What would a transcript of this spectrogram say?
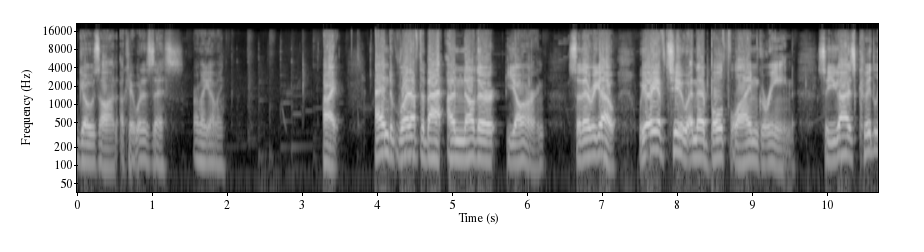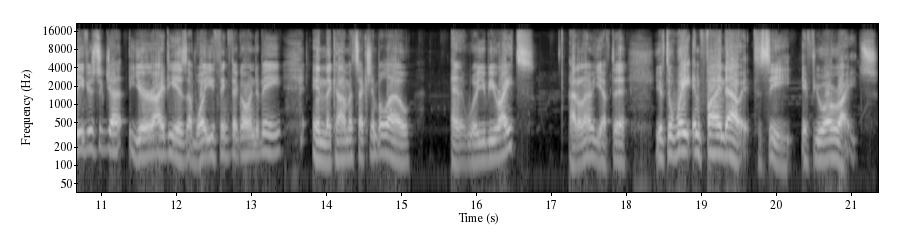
goes on. Okay, what is this? Where am I going? All right. And right off the bat, another yarn. So there we go. We already have two, and they're both lime green. So you guys could leave your suggest your ideas of what you think they're going to be in the comment section below. And will you be right? I don't know. You have to you have to wait and find out to see if you are right.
